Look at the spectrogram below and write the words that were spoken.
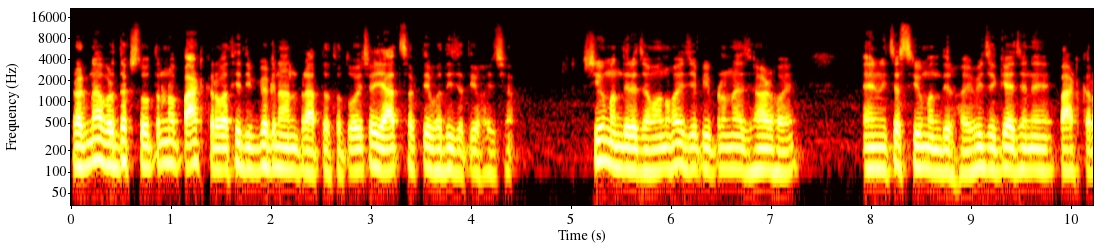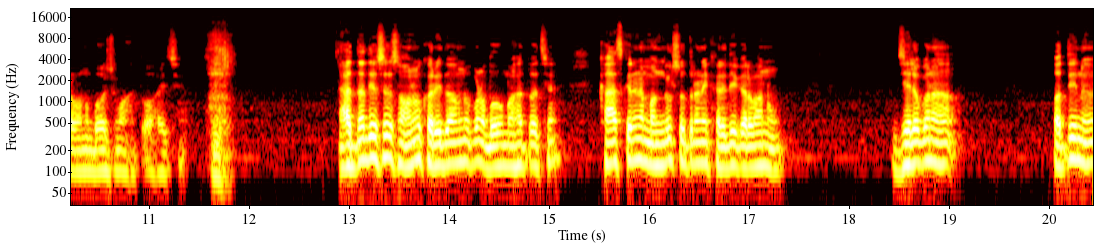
પ્રજ્ઞાવર્ધક સ્તોત્રનો પાઠ કરવાથી દિવ્ય જ્ઞાન પ્રાપ્ત થતું હોય છે યાદ શક્તિ વધી જતી હોય છે. શિવ મંદિરે જવાનું હોય, જે પીપળાના ઝાડ હોય એની નીચે શિવ મંદિર હોય, એવી જગ્યાએ જેને પાઠ કરવાનું બહુ જ મહત્વ હોય છે. આજના દિવસે સોનું ખરીદવાનું પણ બહુ મહત્વ છે. ખાસ કરીને મંગળસૂત્રની ખરીદી કરવાનું, જે લોકોના પતિનું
